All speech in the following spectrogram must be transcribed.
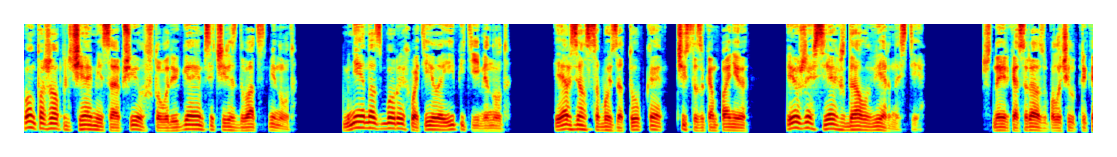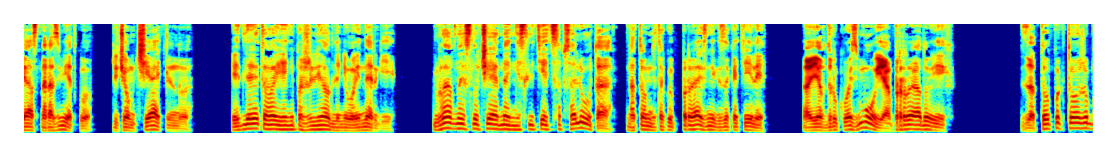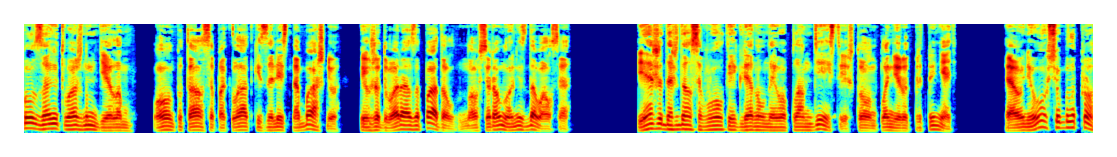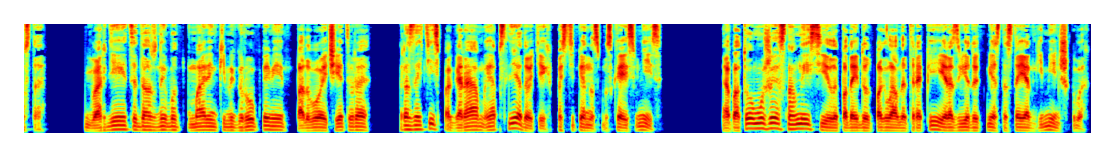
Он пожал плечами и сообщил, что выдвигаемся через 20 минут. Мне на сборы хватило и пяти минут. Я взял с собой затупка, чисто за компанию, и уже всех ждал верности. Шнырька сразу получил приказ на разведку, причем тщательную, и для этого я не пожалел для него энергии. Главное, случайно не слететь с Абсолюта, на том мне такой праздник закатили, а я вдруг возьму и обрадую их. Затопок тоже был занят важным делом, он пытался по кладке залезть на башню и уже два раза падал, но все равно не сдавался. Я же дождался волка и глянул на его план действий, что он планирует предпринять. А у него все было просто. Гвардейцы должны будут маленькими группками, по двое-четверо, разойтись по горам и обследовать их, постепенно спускаясь вниз. А потом уже основные силы подойдут по главной тропе и разведают место стоянки Меньшиковых.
